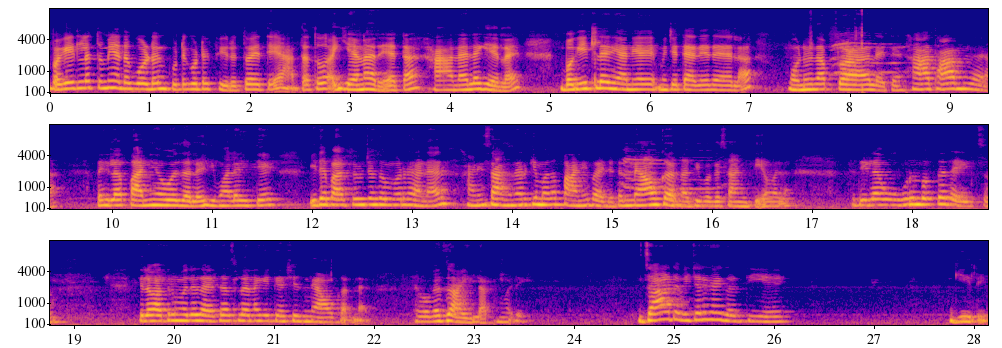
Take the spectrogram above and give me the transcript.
बघितलं तुम्ही आता गोल्डन कुठे कुठे फिरतो आहे ते. आता तो येणार आहे आता हा आणायला गेला आहे बघितलं याने म्हणजे त्याने द्यायला म्हणून हा आहे ते हा थांब जरा. आता हिला पाणी हवं झालं ही मला इथे इथे बाथरूमच्या समोर राहणार आणि सांगणार की मला पाणी पाहिजे. तर म्याव करणार ती बघा सांगते मला. तर तिला उघडून बघता द्यायचं तिला बाथरूममध्ये जायचं असलं ना की ती अशीच म्याव करणार. हे बघा जाईल आतमध्ये. जा आता विचार काय करते गेली.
